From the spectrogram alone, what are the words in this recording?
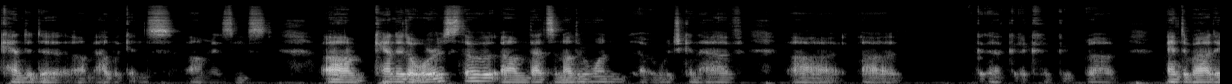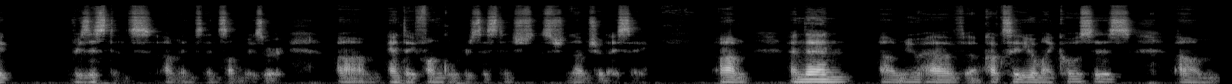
Um, Candida um, albicans um, is yeast. Candida auris, though, that's another one uh, which can have uh, uh, uh antibiotic resistance in, in some ways, or antifungal resistance, should I say. Um, and then um, you have uh, coccidiomycosis, um,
